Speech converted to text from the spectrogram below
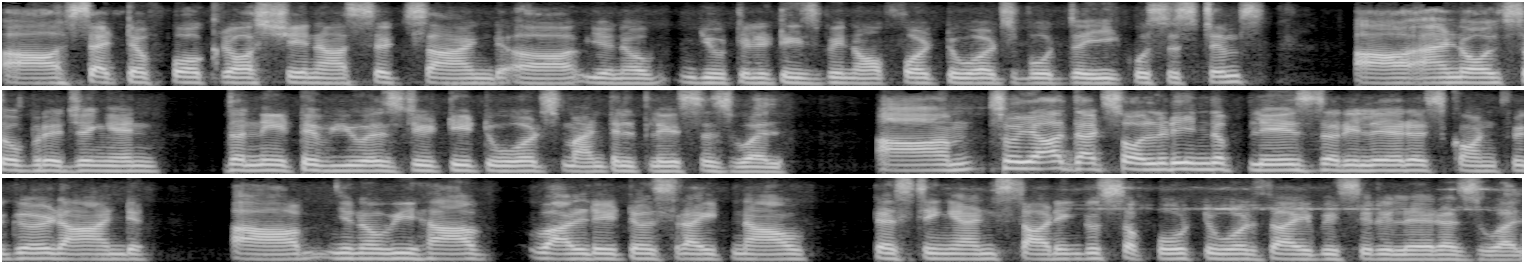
uh, set up for cross-chain assets and uh, you know utilities being offered towards both the ecosystems uh, and also bridging in the native USDT towards Mantle Place as well. Um, so yeah, that's already in the place. The relay is configured, and uh, you know we have validators right now testing and starting to support towards the IBC relay as well.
